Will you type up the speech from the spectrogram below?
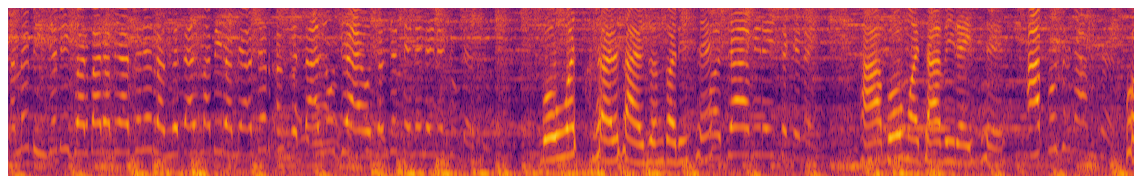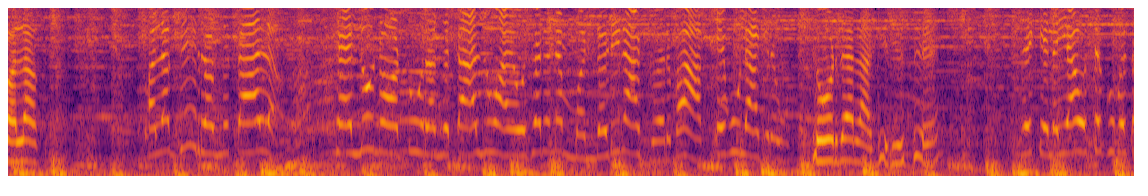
તમે બીજે બી ગરબા રમ્યા છે ને રંગતાલમાં બી રમ્યા છે? રંગતાલનું જે આયોજન છે તેને લઈને શું કહેશો? બહુ જ સરસ આયોજન કર્યું છે. મજા આવી રહી છે કે નહીં? હા બહુ મજા આવી રહી છે. આપનું શું નામ છે? ફલક. ફલકજી રંગતાલ છેલ્લું નોરતું રંગતાલનું આયોજન અને મંડળીના ગરબા કેવું લાગી રહ્યું છે? જોરદાર લાગી રહ્યું છે. છે ખૂબ જ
